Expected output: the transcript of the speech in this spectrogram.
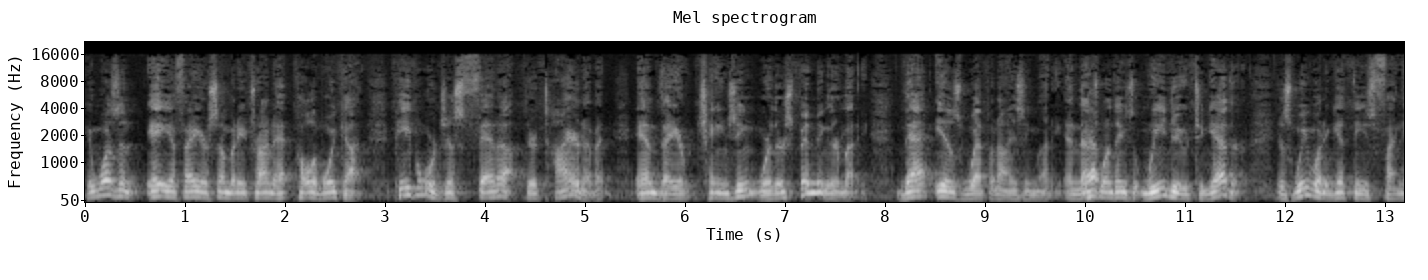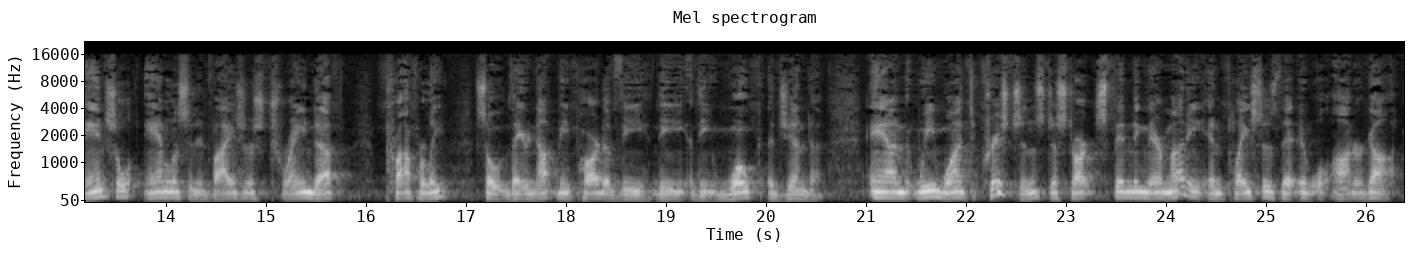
It wasn't AFA or somebody trying to call a boycott. People were just fed up. They're tired of it, and they are changing where they're spending their money. That is weaponizing money, and that's yep. one of the things that we do together, is we want to get these financial analysts and advisors trained up properly so they not be part of the, the, the woke agenda. And we want Christians to start spending their money in places that it will honor God.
